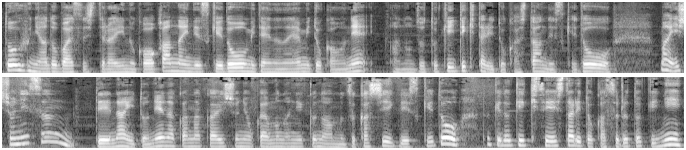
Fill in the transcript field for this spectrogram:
どういうふうにアドバイスしたらいいのか分かんないんですけどみたいな悩みとかをねあのずっと聞いてきたりとかしたんですけどまあ一緒に住んでないとねなかなか一緒にお買い物に行くのは難しいですけど時々帰省したりとかする時に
